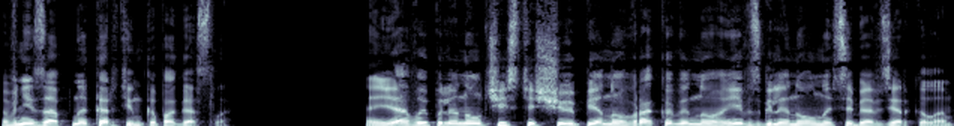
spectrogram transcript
Внезапно картинка погасла. Я выплюнул чистящую пену в раковину и взглянул на себя в зеркало.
